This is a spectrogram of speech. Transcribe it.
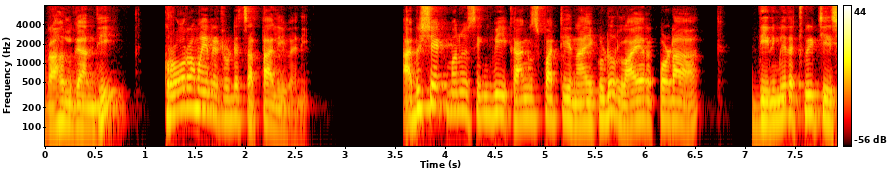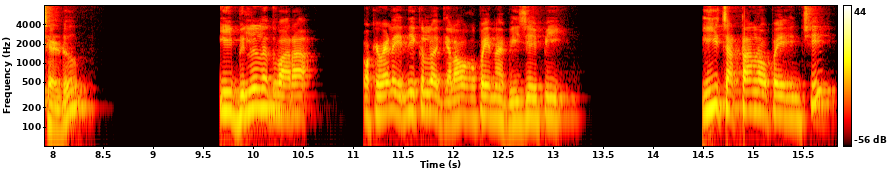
రాహుల్ గాంధీ. క్రూరమైనటువంటి చట్టాలు ఇవని. అభిషేక్ మను సింఘ్వి కాంగ్రెస్ పార్టీ నాయకుడు లాయర్ కూడా దీని మీద ట్వీట్ చేశాడు. ఈ బిల్లుల ద్వారా ఒకవేళ ఎన్నికల్లో గెలవకపోయినా బీజేపీ ఈ చట్టాలను ఉపయోగించి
